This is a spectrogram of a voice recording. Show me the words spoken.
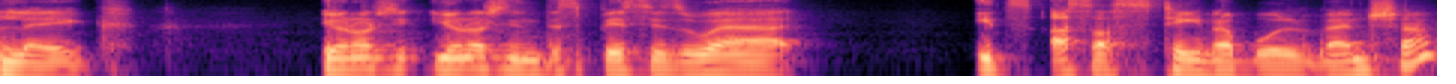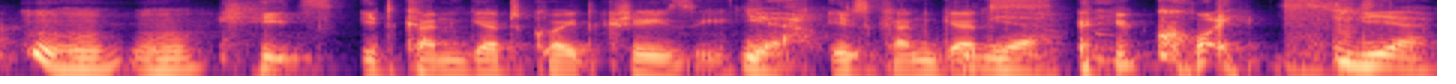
like, you're not you're not in the spaces where it's a sustainable venture. It's it can get quite crazy. Mm-hmm, Yeah. it can get Yeah. quite Yeah,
